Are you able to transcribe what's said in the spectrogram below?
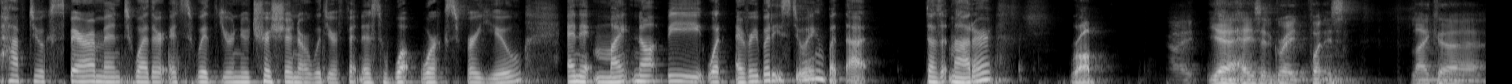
have to experiment whether it's with your nutrition or with your fitness what works for you and it might not be what everybody's doing but that doesn't matter rob Hi. yeah hey said a great point it's like uh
